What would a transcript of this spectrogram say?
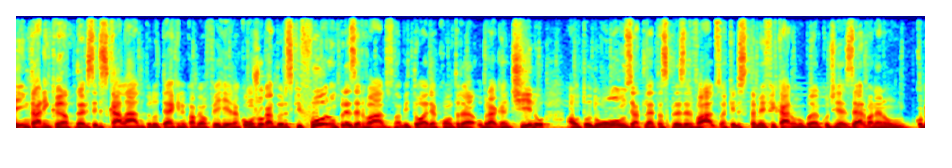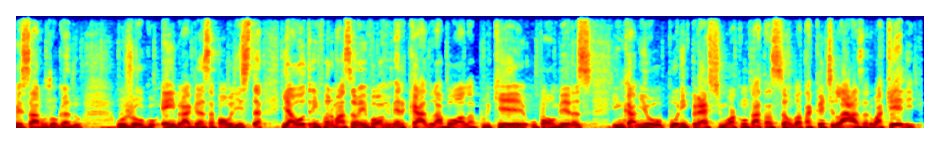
entrar em campo, deve ser escalado pelo técnico Abel Ferreira com jogadores que foram preservados na vitória contra o Bragantino. Ao todo, 11 atletas preservados, aqueles que também ficaram no banco de reserva, né? não começaram jogando o jogo em Bragança Paulista. E a outra informação envolve mercado da bola, porque o Palmeiras encaminhou por empréstimo a contratação do atacante Lázaro, aquele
